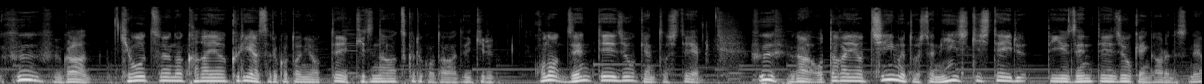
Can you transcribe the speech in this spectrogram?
夫婦が共通の課題をクリアすることによって絆を作ることができるこの前提条件として夫婦がお互いをチームとして認識しているっていう前提条件があるんですね。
